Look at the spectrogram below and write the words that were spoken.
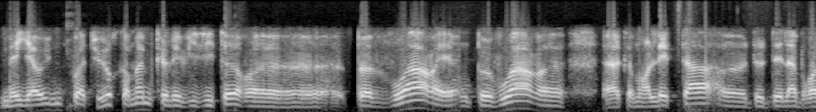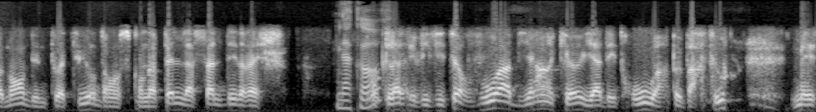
mais il y a une toiture quand même que les visiteurs euh, peuvent voir et on peut voir euh, euh, comment l'état de délabrement d'une toiture dans ce qu'on appelle la salle des drèches. D'accord. Donc là, les visiteurs voient bien qu'il y a des trous un peu partout, mais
